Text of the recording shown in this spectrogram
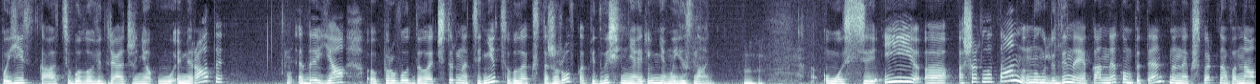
поїздка, це було відрядження у Емірати де я е, проводила 14 днів. Це була як стажировка підвищення рівня моїх знань. Ось і е, а шарлатан, ну людина, яка некомпетентна, не експертна, вона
